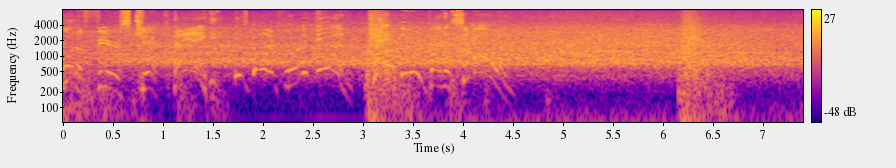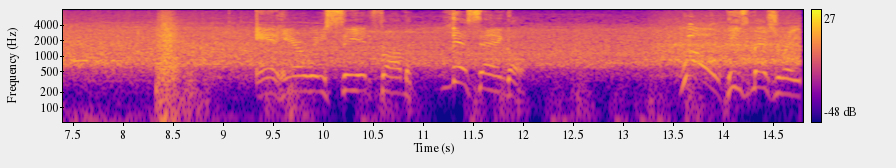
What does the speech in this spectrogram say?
What a fierce kick. Hey, he's going for it again. A move by the Samoan. And here we see it from this angle. Whoa, He's measuring.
